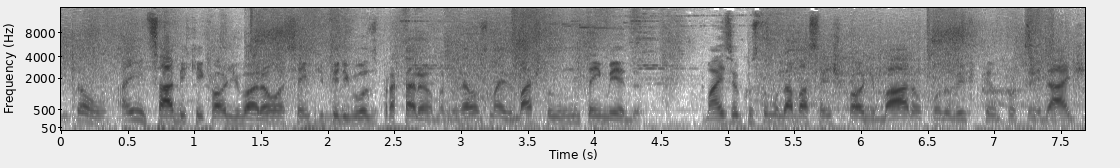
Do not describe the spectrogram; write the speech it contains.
Então, a gente sabe que call de barão é sempre perigoso pra caramba. Nos elos mais baixos todo mundo tem medo. Mas eu costumo dar bastante call de Baron quando eu vejo que tem oportunidade.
